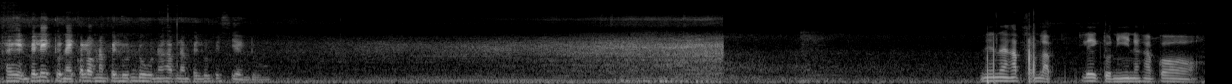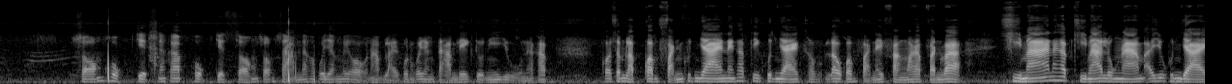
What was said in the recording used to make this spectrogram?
ใครเห็นเป็นเลขตัวไหนก็ลองนำไปลุ้นดูนะครับนำไปลุ้นไปเสี่ยงดู นี่นะครับสำหรับเลขตัวนี้นะครับก็สองหกเจ็ดนะครับหกเจ็ดสองสองสามนะครับก็ยังไม่ออกนะครับ หลายคนก็ยังตามเลขตัวนี้อยู่นะครับ ก็สำหรับความฝันคุณยายนะครับ ที่คุณยายเขาเล่าความฝันให้ฟังว่าฝันว่าขี่ม้านะครับ ขี่ม้าลงน้ำอายุคุณยาย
